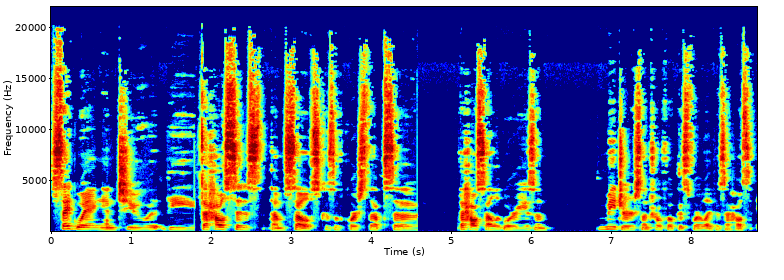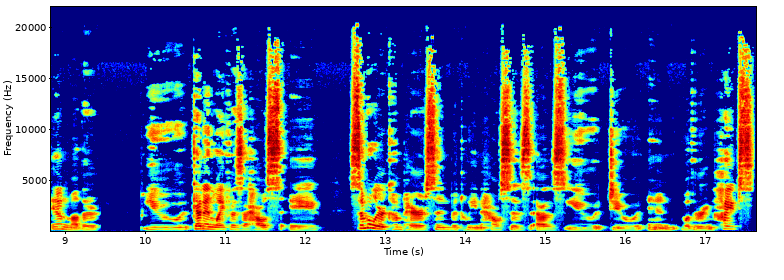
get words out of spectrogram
segueing into the the houses themselves, because of course that's a the house allegory is a major central focus for life as a house and mother. You get in life as a house a similar comparison between houses as you do in Wuthering Heights,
